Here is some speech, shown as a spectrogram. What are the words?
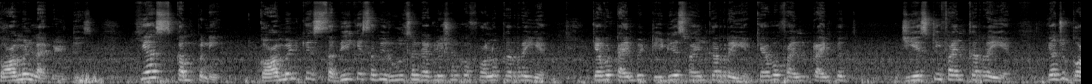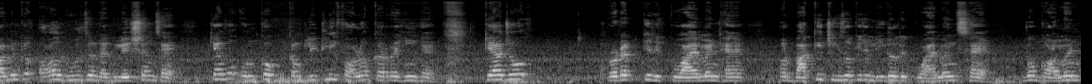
government liabilities yes company government के सभी के सभी रूल्स एंड रेगुलेशन को फॉलो कर रही है। क्या वो टाइम पे टी फ़ाइल कर रही है? क्या वो फ़ाइल टाइम पे जीएसटी फ़ाइल कर रही है, या जो गवर्नमेंट के ऑल रूल्स एंड रेगुलेशंस हैं, क्या वो उनको कम्प्लीटली फॉलो कर रही हैं? क्या जो प्रोडक्ट की रिक्वायरमेंट हैं और बाकी चीज़ों की जो लीगल रिक्वायरमेंट्स हैं, वो गवर्नमेंट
